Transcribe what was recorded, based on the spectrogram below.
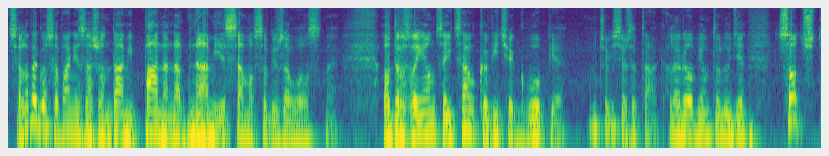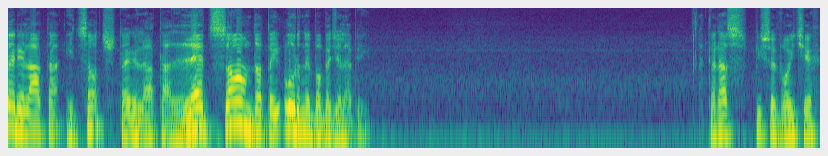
Celowe głosowanie za rządami Pana nad nami jest samo sobie żałosne, odrażające i całkowicie głupie. Oczywiście, że tak, ale robią to ludzie co cztery lata i co cztery lata lecą do tej urny, bo będzie lepiej. Teraz pisze Wojciech,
